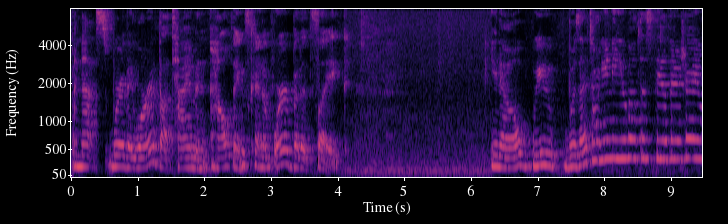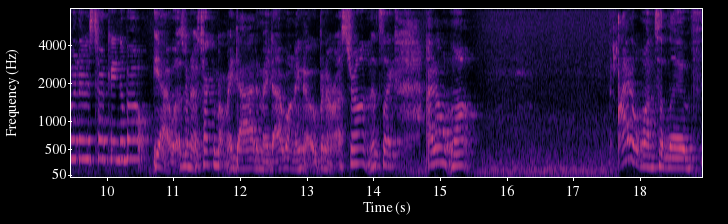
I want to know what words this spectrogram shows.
and that's where they were at that time and how things kind of were but it's like you know, we was I talking to you about this the other day when I was talking about yeah, it was when I was talking about my dad and my dad wanting to open a restaurant and it's like I don't want I don't want to live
